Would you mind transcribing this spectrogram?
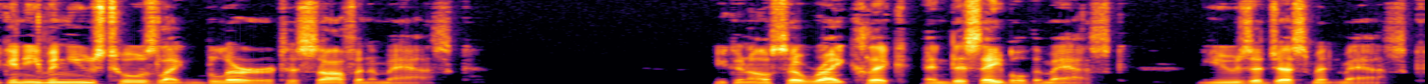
You can even use tools like Blur to soften a mask. You can also right-click and disable the mask. Use Adjustment Mask.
